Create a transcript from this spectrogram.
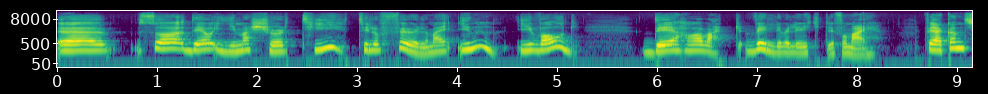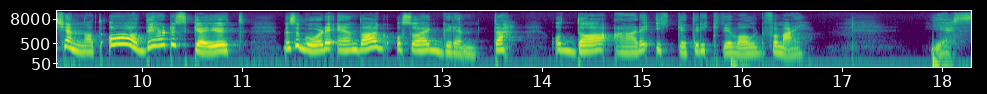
Eh, så det å gi meg sjøl tid til å føle meg inn i valg, det har vært veldig, veldig viktig for meg. For jeg kan kjenne at 'Å, det hørtes gøy ut', men så går det en dag, og så har jeg glemt det. Og da er det ikke et riktig valg for meg. Yes.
